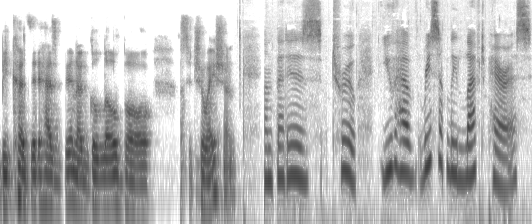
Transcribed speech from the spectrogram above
because it has been a global situation. And that is true. You have recently left Paris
